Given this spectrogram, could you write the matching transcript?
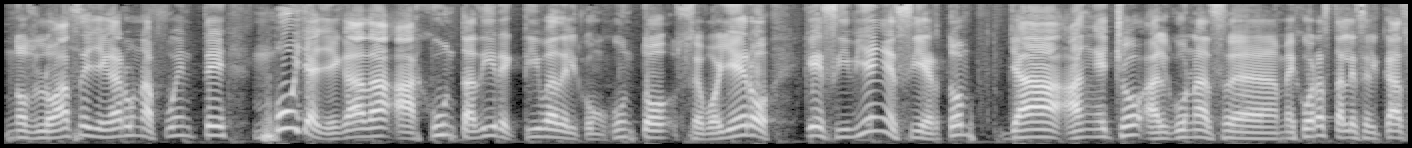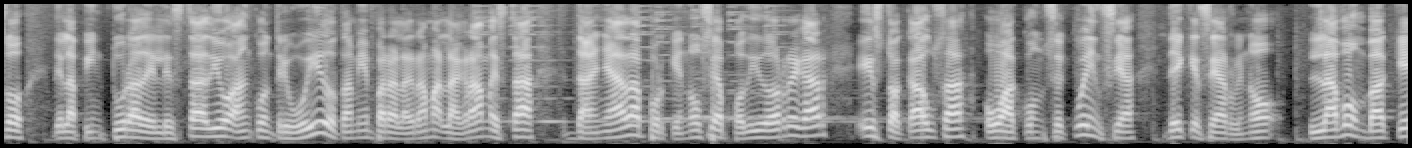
nos lo hace llegar una fuente muy allegada a junta directiva del conjunto cebollero, que si bien es cierto, ya han hecho algunas eh, mejoras, tal es el caso de la pintura del estadio, han contribuido también para la grama. La grama está dañada porque no se ha podido regar, esto a causa o a consecuencia de que se arruinó la bomba que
